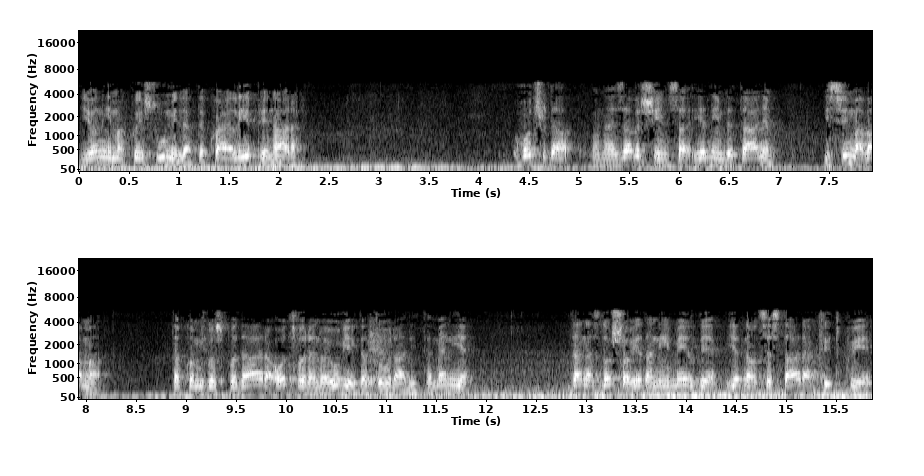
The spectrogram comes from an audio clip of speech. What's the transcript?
i onima koji su umiljate, koja je lijepe narav. Hoću da onaj, završim sa jednim detaljem i svima vama, tako mi gospodara, otvoreno je uvijek da to uradite. Meni je danas došao jedan e-mail gdje jedna od sestara kritikuje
